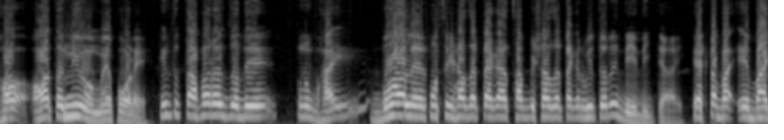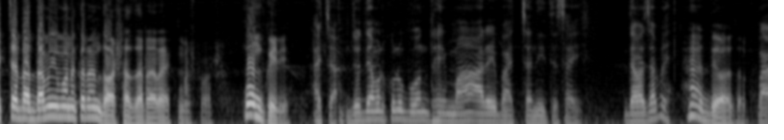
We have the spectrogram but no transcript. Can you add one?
হওয়া তো নিয়মে পড়ে কিন্তু তারপরে যদি কোনো ভাই বলের পঁচিশ হাজার টাকা ছাব্বিশ হাজার টাকার ভিতরে দিয়ে দিতে হয়। একটা বাচ্চাটার দামই মনে করেন দশ হাজার আর এক মাস পর। কম করে আচ্ছা যদি আমার কোনো বন্ধু মা আর এই বাচ্চা নিতে চাই দেওয়া যাবে? হ্যাঁ দেওয়া যাবে। বা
